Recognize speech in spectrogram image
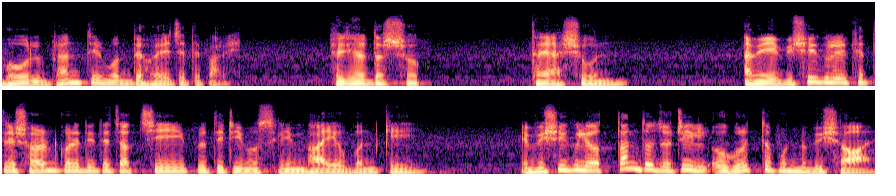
ভুল ভ্রান্তির মধ্যে হয়ে যেতে পারে। প্রিয় দর্শক, তাই আসুন, আমি এই বিষয়গুলির ক্ষেত্রে স্মরণ করে দিতে চাচ্ছি প্রতিটি মুসলিম ভাই ও বোনকে। এই বিষয়গুলি অত্যন্ত জটিল ও গুরুত্বপূর্ণ বিষয়,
